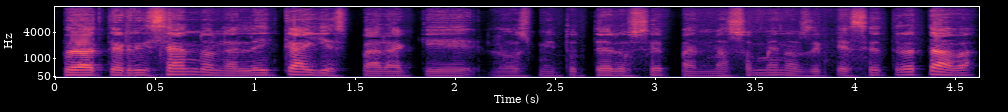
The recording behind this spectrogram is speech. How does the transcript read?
Pero aterrizando en la ley Calles para que los mitoteros sepan más o menos de qué se trataba,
